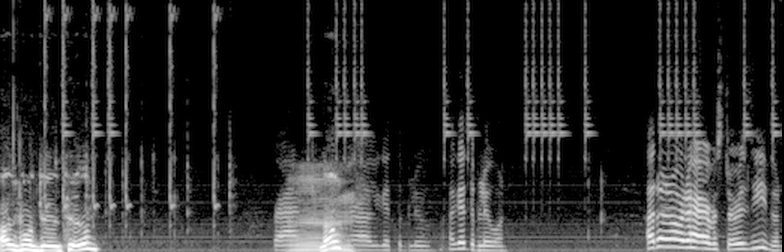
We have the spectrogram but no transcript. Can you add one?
I was going to do it to them. grand. No. um, I'll get the blue. I'll get the blue one. I don't know where the harvester is even.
